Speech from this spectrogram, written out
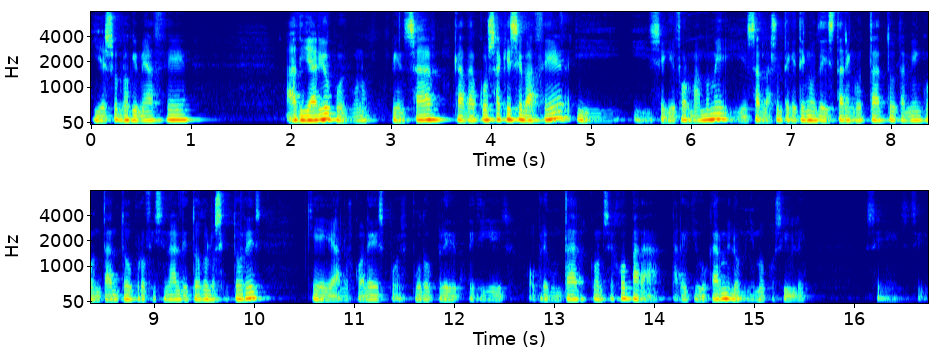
Y eso es lo que me hace a diario, pues bueno, pensar cada cosa que se va a hacer y, y seguir formándome. Y esa es la suerte que tengo de estar en contacto también con tanto profesional de todos los sectores que a los cuales pues, puedo pedir o preguntar consejo para, para, equivocarme lo mínimo posible. Sí, sí.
